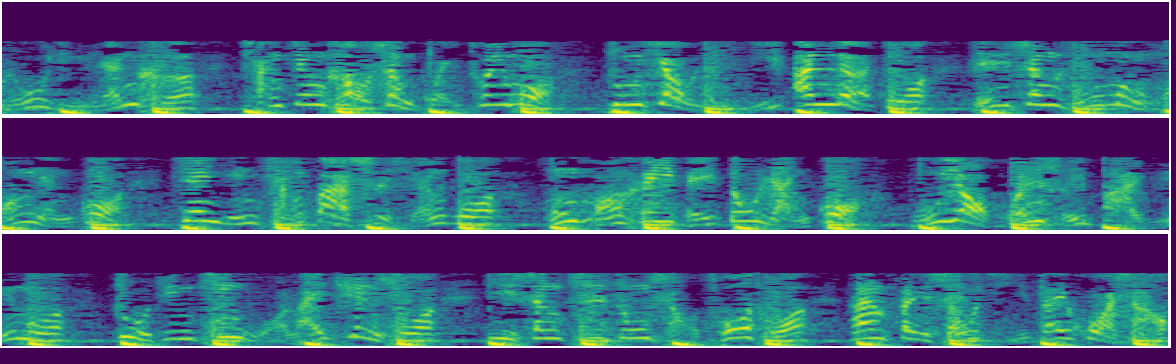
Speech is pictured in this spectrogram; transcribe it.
如与人和，强争好胜鬼推磨，忠孝礼仪安乐多。人生如梦晃眼过，奸淫强霸是漩涡，红黄黑白都染过。不要浑水把鱼摸，诸君听我来劝说，一生之中少蹉跎，安分守己灾祸少，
